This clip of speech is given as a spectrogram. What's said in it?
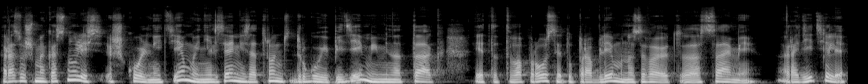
Раз уж мы коснулись школьной темы, нельзя не затронуть другую эпидемию. Именно так этот вопрос, эту проблему называют э, сами родители.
